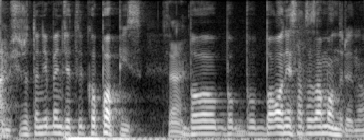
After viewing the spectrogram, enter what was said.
Tak. czymś, że to nie będzie tylko popis, Tak. bo, bo, bo, bo on jest na to za mądry. No.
